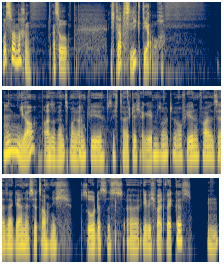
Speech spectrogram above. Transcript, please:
Muss man machen. Also, ich glaube, das liegt dir auch. Hm, ja, also wenn es mal irgendwie sich zeitlich ergeben sollte, auf jeden Fall sehr, sehr gerne. Ist jetzt auch nicht so, dass es äh, ewig weit weg ist. Mhm.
